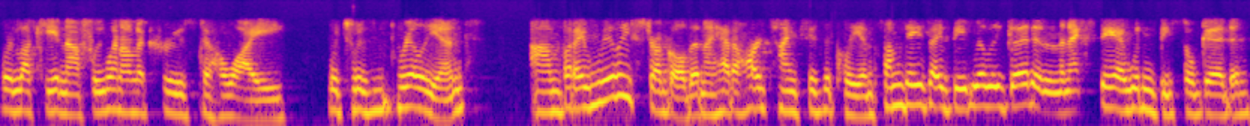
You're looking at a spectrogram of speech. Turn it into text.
were lucky enough. We went on a cruise to Hawaii, which was brilliant. Um, but I really struggled and I had a hard time physically. And some days I'd be really good, and the next day I wouldn't be so good. And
